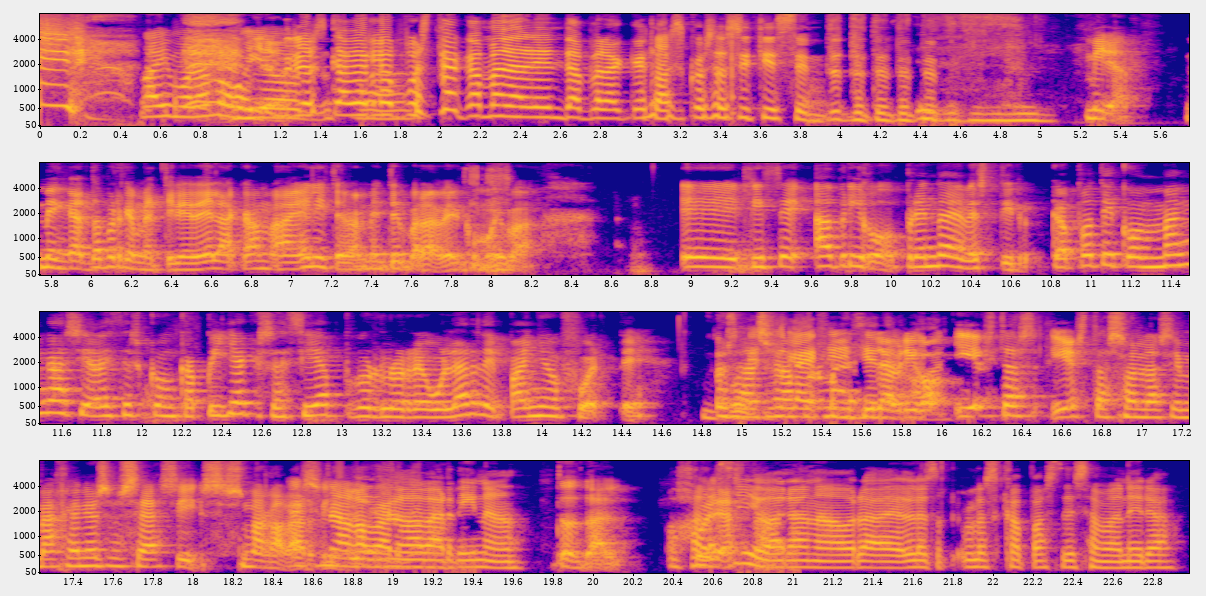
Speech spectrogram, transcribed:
Ay, mola mogollón. Tendrías que haberlo puesto a cámara lenta para que las cosas se hiciesen. Mira, me encanta porque me tiré de la cama, ¿eh? literalmente para ver cómo iba. Eh, dice, abrigo, prenda de vestir, capote con mangas y a veces con capilla que se hacía por lo regular de paño fuerte. O sea, Pues es una definición de abrigo. gabán. Y estas, y estas son las imágenes, o sea, sí, es una gabardina. Es una Una gabardina. gabardina. Total. Ojalá Pues se llevaran ahora las, las capas de esa manera.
